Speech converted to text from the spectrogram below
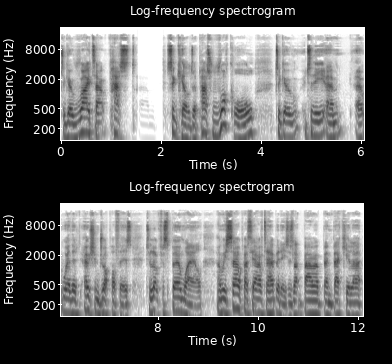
to go right out past St Kilda, past Rockall to go to the um, uh, where the ocean drop off is to look for sperm whale, and we sail past the Outer Hebrides. It's like Barra, Benbecula,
